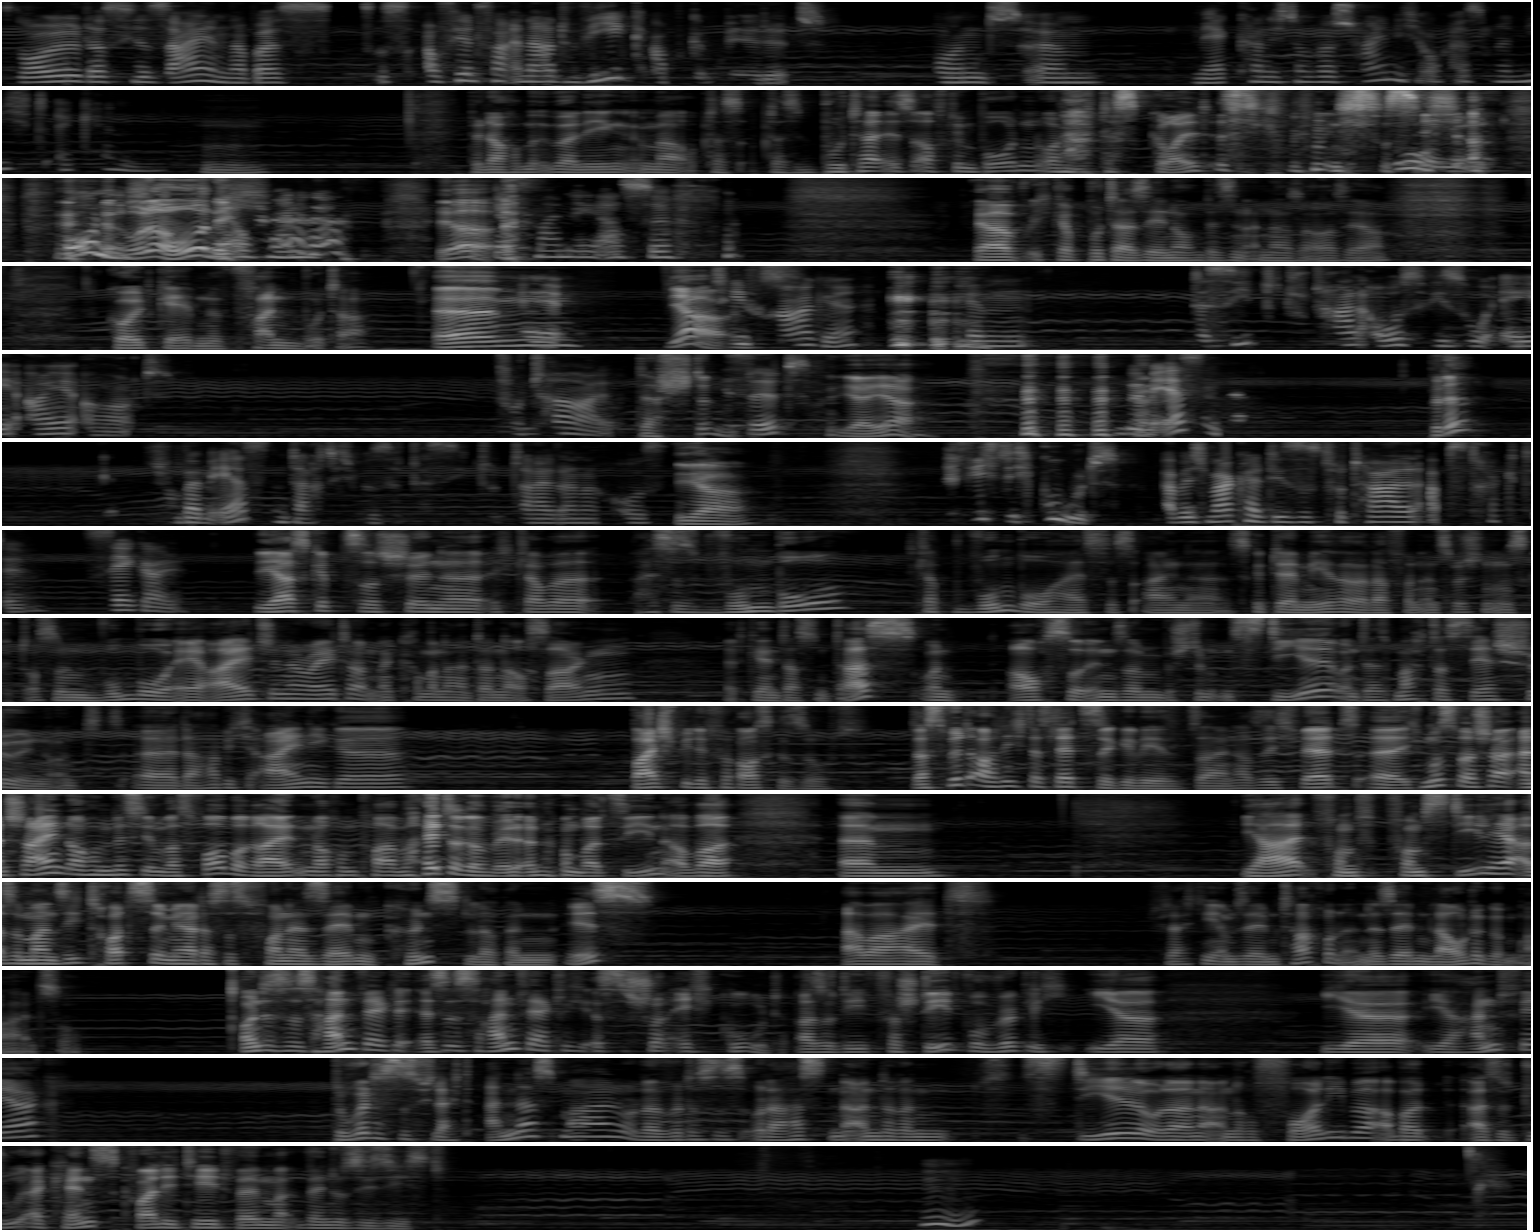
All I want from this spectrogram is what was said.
soll das hier sein? Aber es ist auf jeden Fall eine Art Weg abgebildet. Und ähm, mehr kann ich dann wahrscheinlich auch erstmal nicht erkennen. Hm. Bin auch im Überlegen immer, ob das, ob das Butter ist auf dem Boden oder ob das Gold ist. Ich bin mir nicht so Honig. sicher. Honig. Oder Honig. Wäre auch, meine, Ja. auch meine erste. Ja, ich glaube, Butter sehen noch ein bisschen anders aus, ja. Goldgelbe Pfannenbutter. Ähm, Äh, ja. Die Frage, ähm, das sieht total aus wie so AI-Art. Total. Das stimmt. Ist es? Ja, ja. beim ersten, Bitte? schon beim ersten dachte ich mir so, das sieht total danach aus. Ja. Richtig gut. Aber ich mag halt dieses total abstrakte. Sehr geil. Ja, es gibt so schöne, ich glaube, heißt es Wumbo? Ich glaube, Wumbo heißt es eine. Es gibt ja mehrere davon inzwischen. Und es gibt auch so einen Wumbo AI Generator und da kann man halt dann auch sagen, ich hätte gern das und das und auch so in so einem bestimmten Stil und das macht das sehr schön. Und äh, da habe ich einige Beispiele für rausgesucht. Das wird auch nicht das letzte gewesen sein. Also ich werde, äh, ich muss wahrscheinlich anscheinend noch ein bisschen was vorbereiten, noch ein paar weitere Bilder nochmal ziehen, aber ähm, ja, vom, vom Stil her, also man sieht trotzdem ja, dass es von derselben Künstlerin ist, aber halt vielleicht nicht am selben Tag oder in derselben Laune gemalt so. Und es ist handwerklich, es ist handwerklich, es ist schon echt gut. Also die versteht wo wirklich ihr, ihr, ihr Handwerk. Du würdest es vielleicht anders malen oder würdest es oder hast einen anderen Stil oder eine andere Vorliebe, aber also du erkennst Qualität, wenn, wenn du sie siehst. Mhm.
